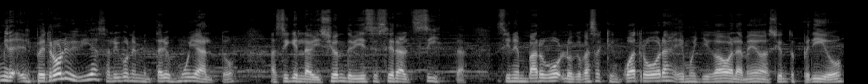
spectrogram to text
mira, el petróleo hoy día salió con inventarios muy altos, así que la visión debiese ser alcista. Sin embargo, lo que pasa es que en cuatro horas hemos llegado a la media de 200 periodos,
